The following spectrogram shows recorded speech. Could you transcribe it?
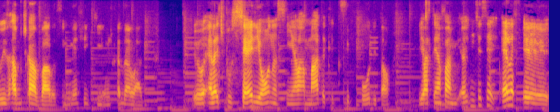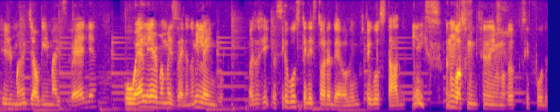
dois rabos de cavalo, assim, bem chiquinho, um de cada lado. Eu, ela é, tipo, seriona, assim, ela mata que, que se foda e tal. E ela tem a família. Eu não sei se ela é irmã de alguém mais velha, ou ela é a irmã mais velha, não me lembro. Mas eu, eu sei que eu gostei da história dela, eu lembro de ter gostado. E é isso. Eu não gosto muito desse anime, mas que se foda.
